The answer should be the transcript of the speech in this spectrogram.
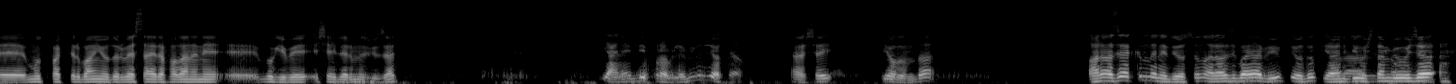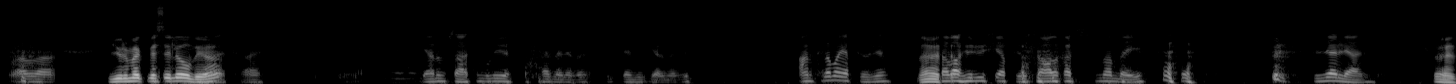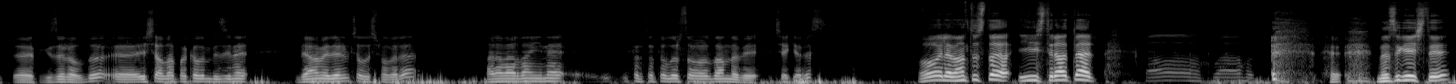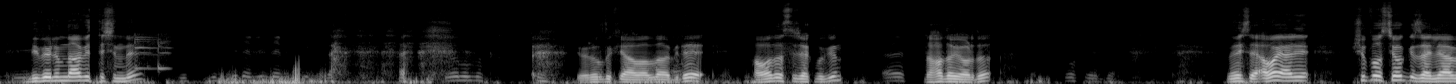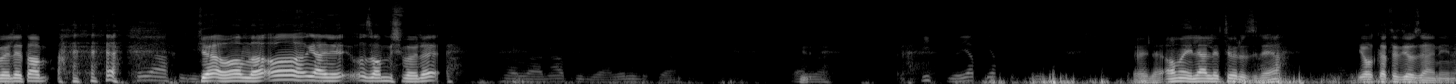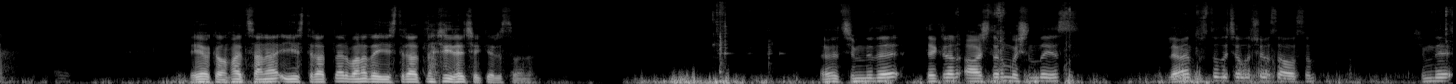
e, mutfaktır, banyodur vesaire falan hani e, bu gibi şeylerimiz güzel. Yani bir problemimiz yok. Yok. Her şey yolunda. Arazi hakkında ne diyorsun? Arazi bayağı büyük diyorduk. Yani bir Arazi uçtan bir uca Vallahi yürümek mesele oluyor. evet. evet. Yarım saati buluyor. Hemen hemen gitmemiz gelmemiz. Antrenman yapıyoruz ya. Evet. Sabah yürüyüş yapıyoruz. Sağlık açısından da iyi. Güzel yani. Evet, evet güzel oldu. Ee, inşallah bakalım biz yine devam edelim çalışmalara. Aralardan yine fırsat olursa oradan da bir çekeriz. Oo Levent Usta iyi istirahatler. Sağ ol. Nasıl geçti? Bir bölüm daha bitti şimdi. Bitti de biz de bittik. Yorulduk. Yorulduk ya vallahi. Bir de hava da sıcak bugün. Evet, Daha da yordu. çok yordu. Neyse ama yani şu poz çok güzel ya böyle tam gibi. ya vallahi oh yani uzanmış böyle. Vallahi ne yapayım ya, yorulduk ya. Vallahi. Bitmiyor, yap yap bitmiyor. Öyle ama ilerletiyoruz yine ya. Yol kat ediyoruz yani yine. Evet. İyi bakalım hadi sana iyi istirahatler bana da iyi istirahatler yine çekeriz sonra. Evet şimdi de tekrar ağaçların başındayız. Levent Usta da çalışıyor sağ olsun. Şimdi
